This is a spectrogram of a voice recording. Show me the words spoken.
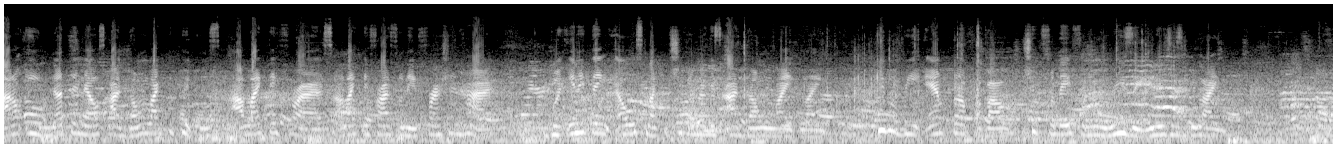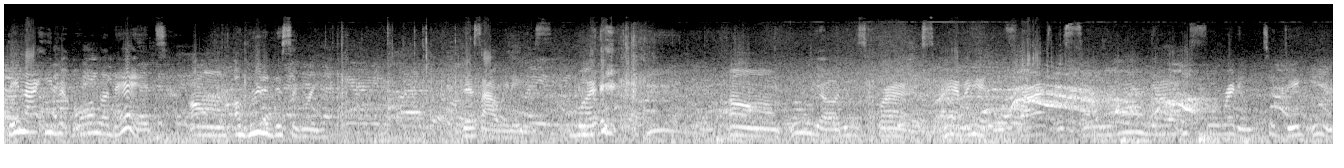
I don't eat nothing else. I don't like the pickles. I like their fries. I like their fries when they're fresh and hot. But anything else, like the chicken nuggets, I don't like. Like, people be amped up about Chick-fil-A for no reason. And it just be like, they're not even all of that. Um, agree to disagree. That's how it is. But um, ooh y'all, these fries. I haven't had these fries in so long, y'all. I'm so ready to dig in.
